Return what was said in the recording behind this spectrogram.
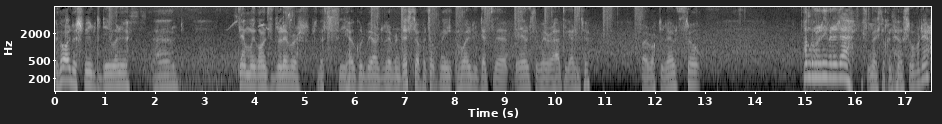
We've all this field to do anyway, and then we're going to deliver it. Let's see how good we are delivering this stuff. It took me a while to get the bales to where I had to get them to. I worked it out, so I'm going to leave it at that. That's a nice looking house over there.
